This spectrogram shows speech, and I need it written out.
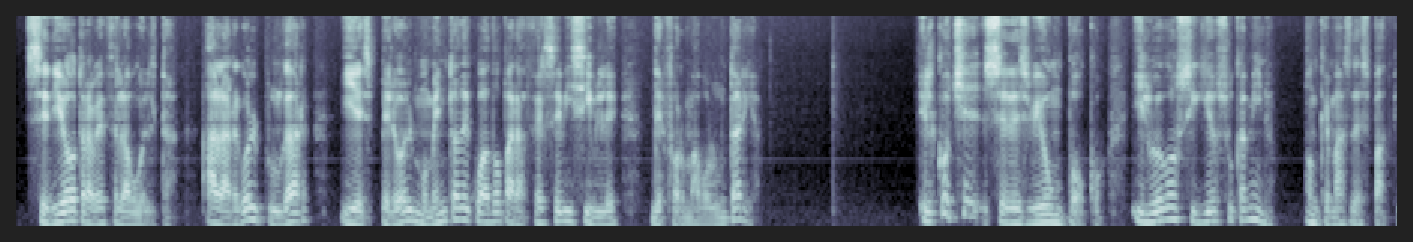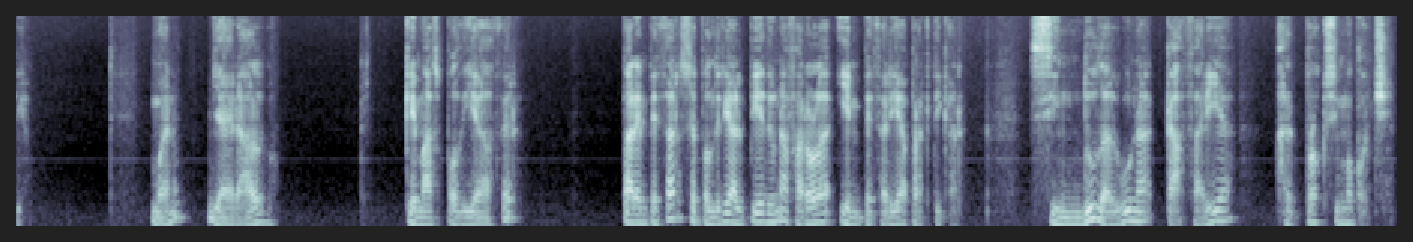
Se dio otra vez la vuelta, alargó el pulgar y esperó el momento adecuado para hacerse visible de forma voluntaria. El coche se desvió un poco y luego siguió su camino, aunque más despacio. Bueno, ya era algo. ¿Qué más podía hacer? Para empezar, se pondría al pie de una farola y empezaría a practicar. Sin duda alguna, cazaría al próximo coche.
